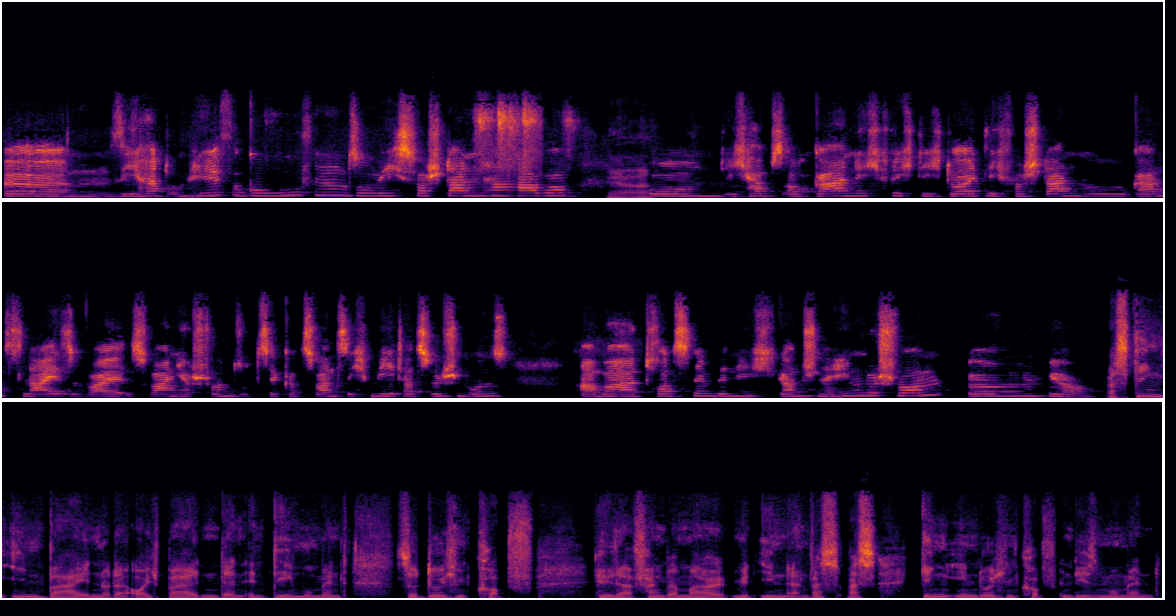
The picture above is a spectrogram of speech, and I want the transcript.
Ähm, sie hat um Hilfe gerufen, so wie ich es verstanden habe. Ja. Und ich habe es auch gar nicht richtig deutlich verstanden, nur ganz leise, weil es waren ja schon so circa 20 Meter zwischen uns. Aber trotzdem bin ich ganz schnell hingeschwommen. Ähm, ja. Was ging Ihnen beiden oder euch beiden denn in dem Moment so durch den Kopf? Hilda, fangen wir mal mit Ihnen an. Was, was ging Ihnen durch den Kopf in diesem Moment?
